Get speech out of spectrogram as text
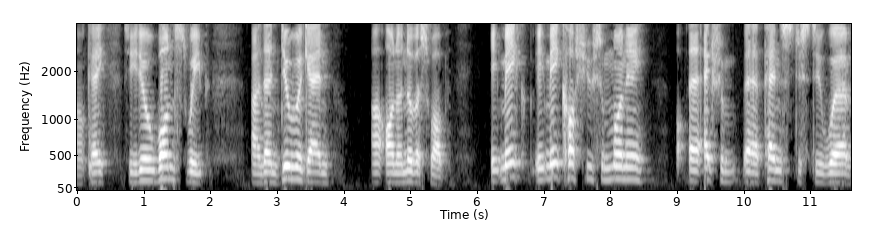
Okay, so you do one sweep and then do again uh, on another swab. It may it may cost you some money, uh, extra uh, pence just to uh,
